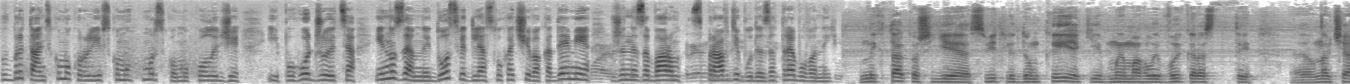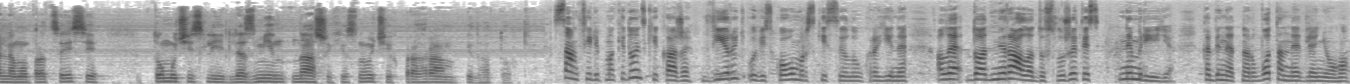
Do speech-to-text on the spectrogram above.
в британському королівському морському коледжі. І погоджуються, іноземний досвід для слухачів академії вже незабаром справді буде затребуваний. У них також є світлі думки, які б ми могли використати е, в навчальному процесі, тому числі для змін наших існуючих програм підготовки. Сам Філіп Македонський каже, вірить у військово-морські сили України, але до адмірала дослужитись не мріє. Кабінетна робота не для нього.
